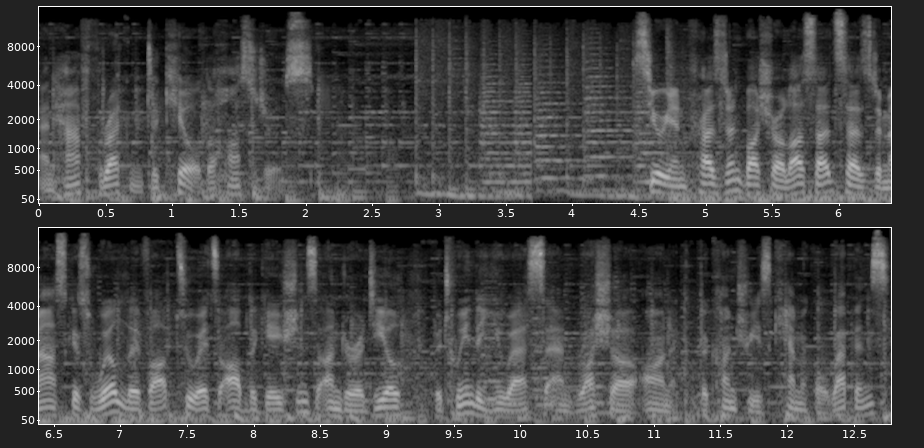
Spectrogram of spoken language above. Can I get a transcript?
and have threatened to kill the hostages. Syrian President Bashar al Assad says Damascus will live up to its obligations under a deal between the U.S. and Russia on the country's chemical weapons.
